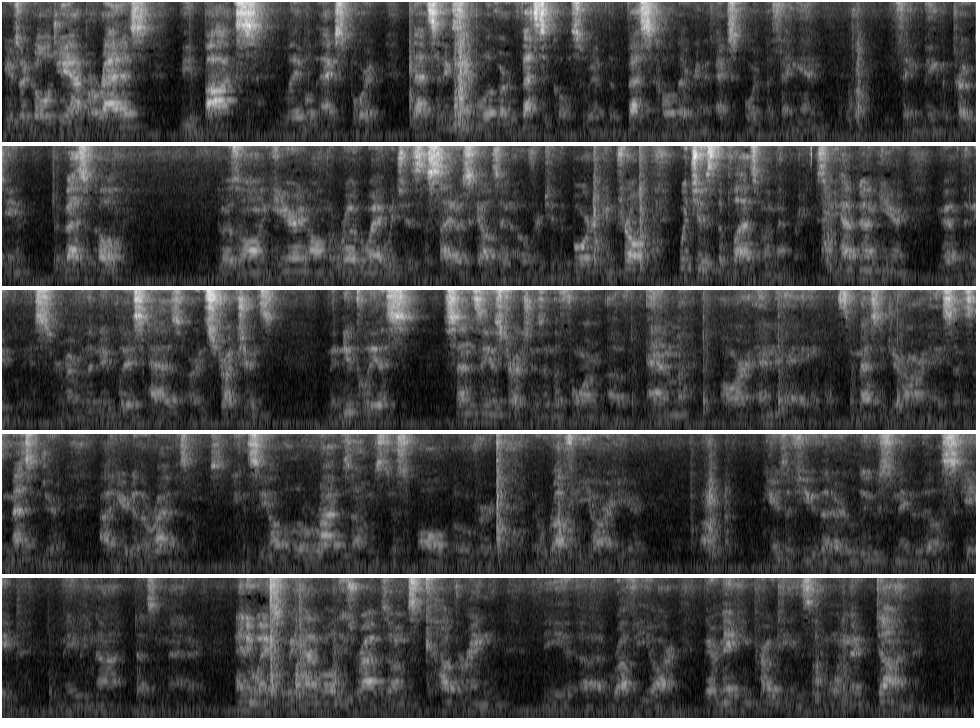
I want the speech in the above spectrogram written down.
Here's our Golgi apparatus. The box labeled export, that's an example of our vesicle. So we have the vesicle that we're going to export the thing in, the thing being the protein. The vesicle goes along here on the roadway, which is the cytoskeleton, over to the border control, which is the plasma membrane. So you have down here, you have the nucleus. Remember, the nucleus has our instructions. The nucleus sends the instructions in the form of mRNA, it's the messenger RNA, sends the messenger out here to the ribosomes. You can see all the little ribosomes just all over the rough ER here. Here's a few that are loose, maybe they'll escape, maybe not, doesn't matter. Anyway, so we have all these ribosomes covering the uh, rough ER. They're making proteins, and when they're done,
